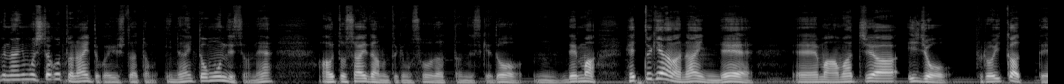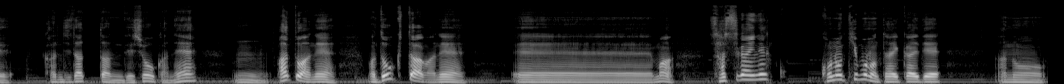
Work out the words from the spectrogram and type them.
く何もしたことないとかいう人は多分いないと思うんですよね。アウトサイダーの時もそうだったんですけど、うん、でまあヘッドギアがないんで、えーまあアマチュア以上プロ以下って感じだったんでしょうかね。うん。あとはね、まあ、ドクターがねえーまあさすがにねこの規模の大会であの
